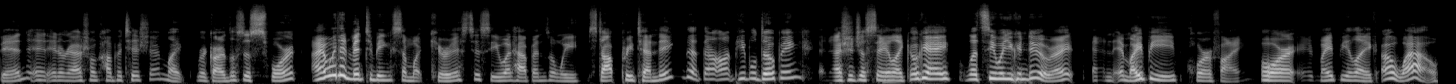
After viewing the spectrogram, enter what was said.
been in international competition like regardless of sport i would admit to being somewhat curious to see what happens when we stop pretending that there aren't people doping and i should just say mm. like okay let's see what you can mm. do right and it might be horrifying or it might be like oh wow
